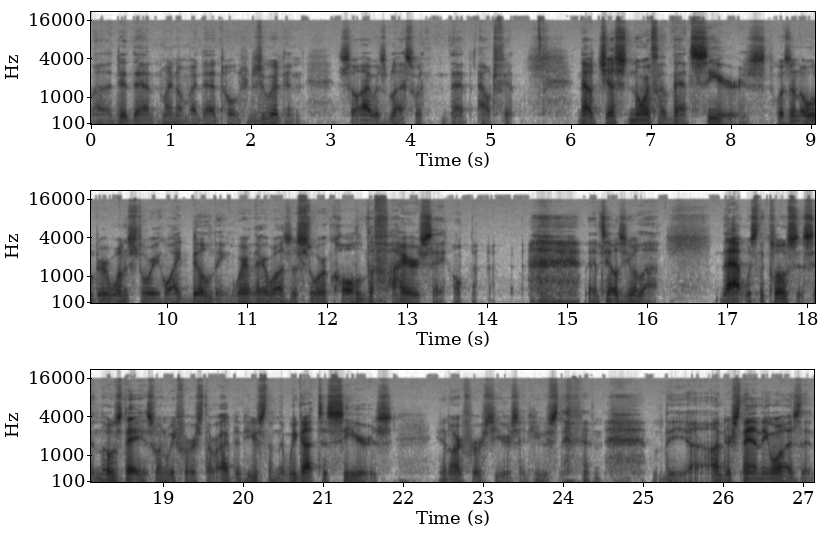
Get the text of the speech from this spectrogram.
uh, did that. I know my dad told her to do it, and so I was blessed with that outfit. Now, just north of that Sears was an older one story white building where there was a store called the Fire Sale. that tells you a lot. That was the closest in those days when we first arrived in Houston that we got to Sears in our first years in Houston. the uh, understanding was that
